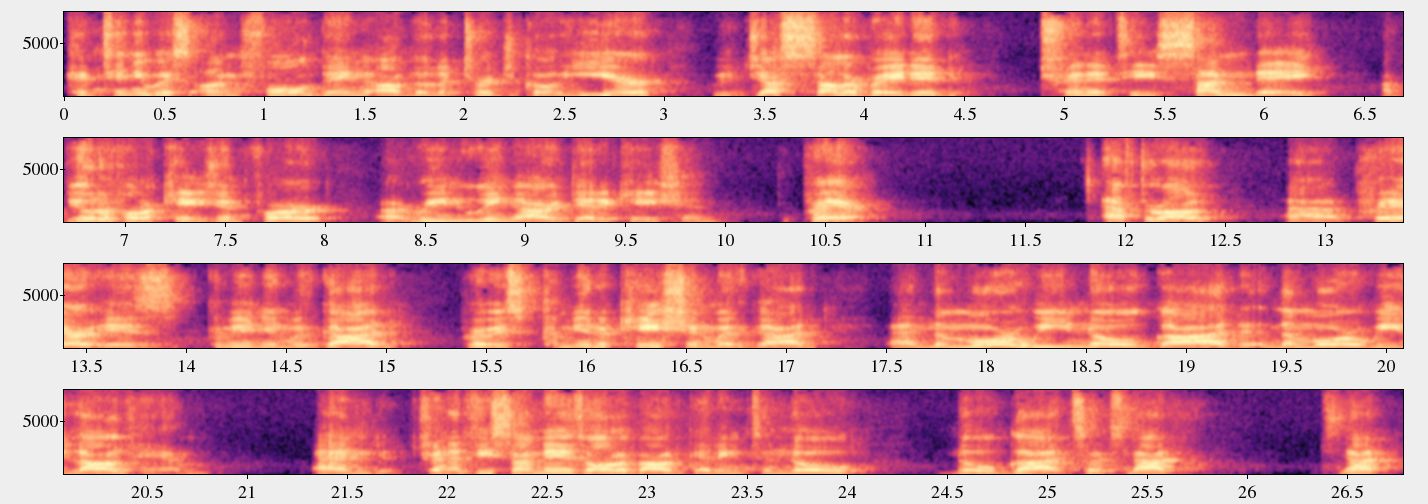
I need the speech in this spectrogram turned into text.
continuous unfolding of the liturgical year. We just celebrated Trinity Sunday, a beautiful occasion for uh, renewing our dedication to prayer. After all, uh, prayer is communion with God. Prayer is communication with God and the more we know God, and the more we love Him. And Trinity Sunday is all about getting to know know God. So it's not it's not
